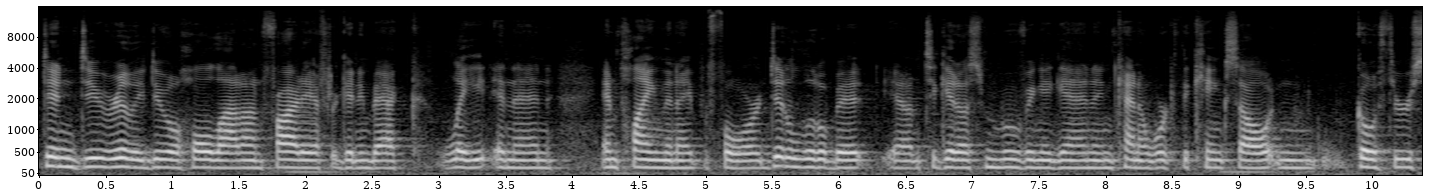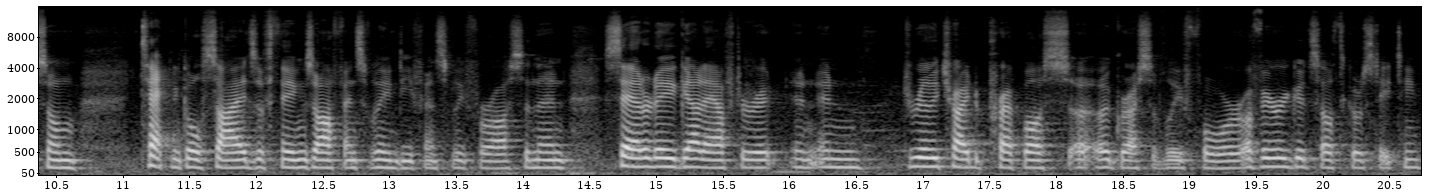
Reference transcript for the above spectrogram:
didn't do, really do a whole lot on Friday after getting back late and then, and playing the night before. Did a little bit um, to get us moving again and kind of work the kinks out and go through some technical sides of things offensively and defensively for us. And then Saturday got after it and, and really tried to prep us uh, aggressively for a very good South Dakota State team.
